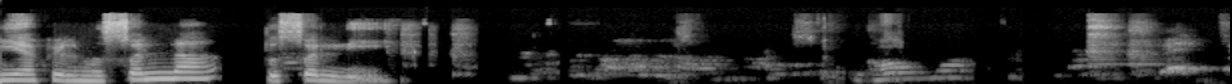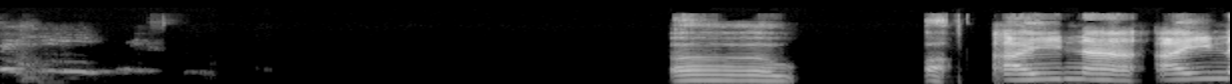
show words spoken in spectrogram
هي في المصلى تصلي. آه، أين أين؟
